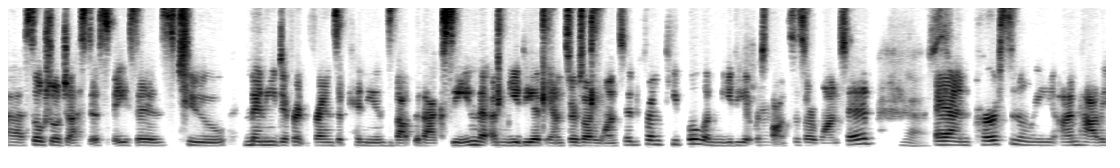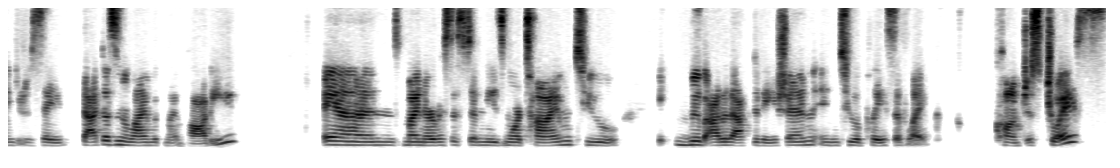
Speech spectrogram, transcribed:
uh, social justice spaces to many different friends' opinions about the vaccine that immediate answers are wanted from people, immediate sure. responses are wanted. Yes. And personally, I'm having to just say that doesn't align with my body. And my nervous system needs more time to move out of activation into a place of like conscious choice.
